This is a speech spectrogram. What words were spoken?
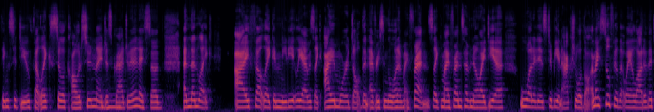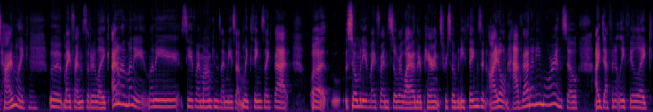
things to do, felt like still a college student. I had just mm-hmm. graduated. I still, and then like, I felt like immediately I was like, I am more adult than every single one of my friends. Like, my friends have no idea what it is to be an actual adult. And I still feel that way a lot of the time. Like, uh, my friends that are like, I don't have money. Let me see if my mom can send me something, like things like that uh, so many of my friends still rely on their parents for so many things and i don't have that anymore and so i definitely feel like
